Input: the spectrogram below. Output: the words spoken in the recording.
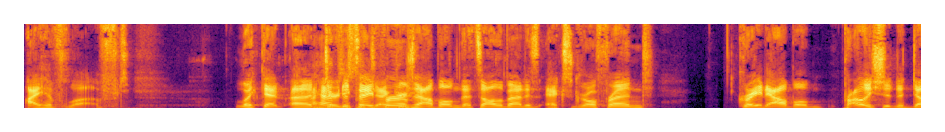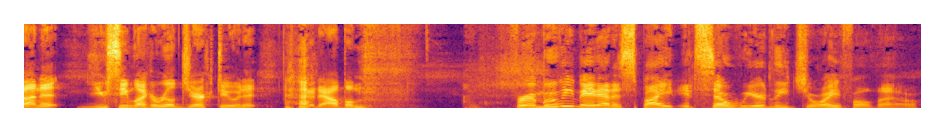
I have loved. Like that uh, Dirty to Projectors a- album that's all about his ex girlfriend. Great album. Probably shouldn't have done it. You seem like a real jerk doing it. Good album. For a movie made out of spite, it's so weirdly joyful though.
